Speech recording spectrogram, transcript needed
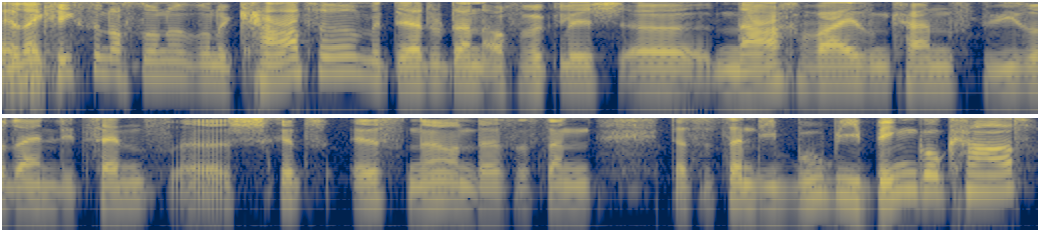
ja, ja, dann kriegst du noch so eine, so eine Karte, mit der du dann auch wirklich äh, nachweisen kannst, wie so dein Lizenzschritt ist. Ne? Und das ist dann, das ist dann die Bubi Bingo Card.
